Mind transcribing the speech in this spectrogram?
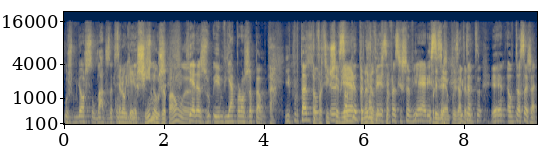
os melhores soldados da Companhia era o quê? A China, Jesus, o Japão? Que era enviar para o Japão. Ah. E portanto. São Francisco eh, Xavier, que, também São Francisco Xavier, isso, Por exemplo, exatamente. E, portanto, é, ou seja,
